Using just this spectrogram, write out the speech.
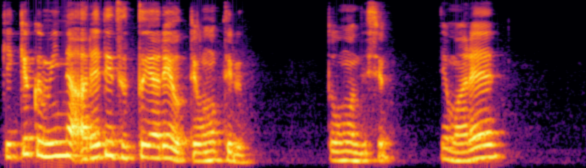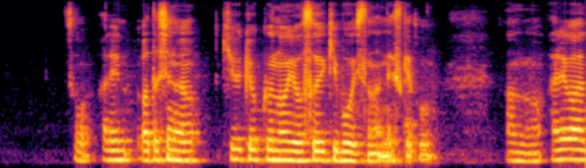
結局みんなあれでずっとやれよって思ってると思うんですよ。でもあれそうあれ私の究極のよそ行きボイスなんですけどあのあれは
